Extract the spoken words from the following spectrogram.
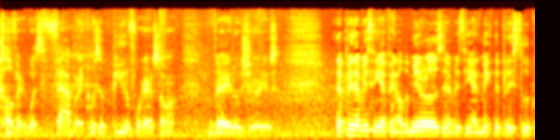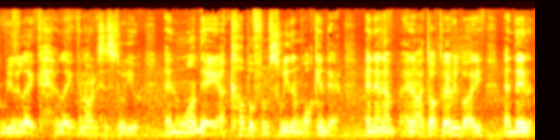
covered was fabric. It was a beautiful hair salon, very luxurious. I paint everything. I paint all the mirrors, and everything. I make the place look really like like an artist's studio. And one day, a couple from Sweden walk in there, and then I'm you know I talk to everybody, and then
